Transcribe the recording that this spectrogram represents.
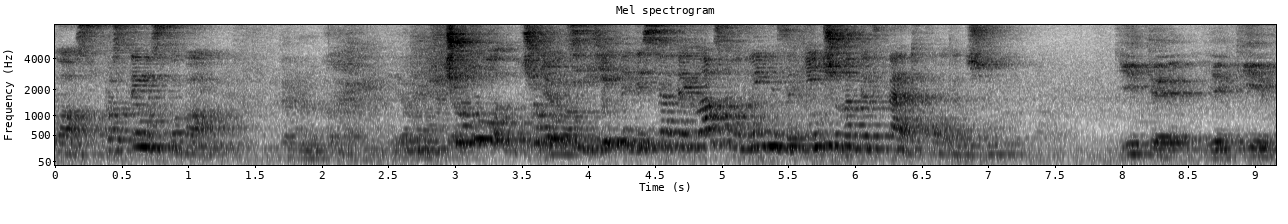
класу? Простими словами. Чому, чому ці діти 10 клас повинні закінчувати в пед коледжі? Діти, які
